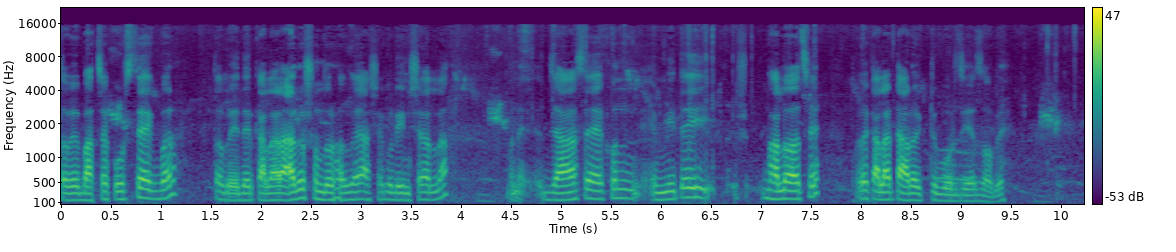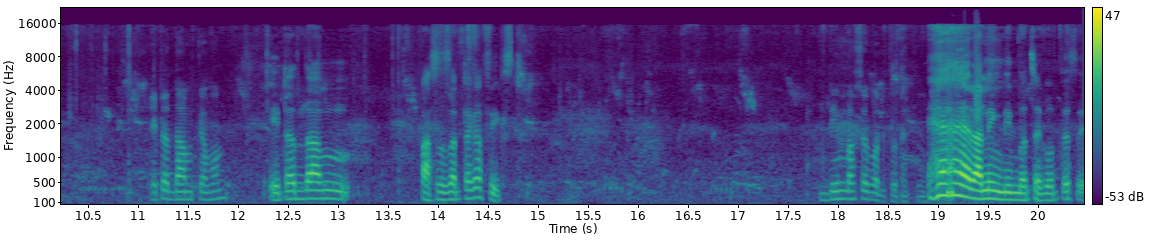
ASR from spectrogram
তবে বাচ্চা করছে একবার তবে এদের কালার আরও সুন্দর হবে আশা করি ইনশাআল্লাহ। মানে যা আছে এখন এমনিতেই ভালো আছে। তবে কালারটা আরও একটু গর্জিয়াস হবে। এটার দাম কেমন? এটার দাম পাঁচ হাজার টাকা ফিক্সড ডিম বাচ্চা করে তো নাকি? হ্যাঁ হ্যাঁ রানিং ডিম বাচ্চা করতেছে।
